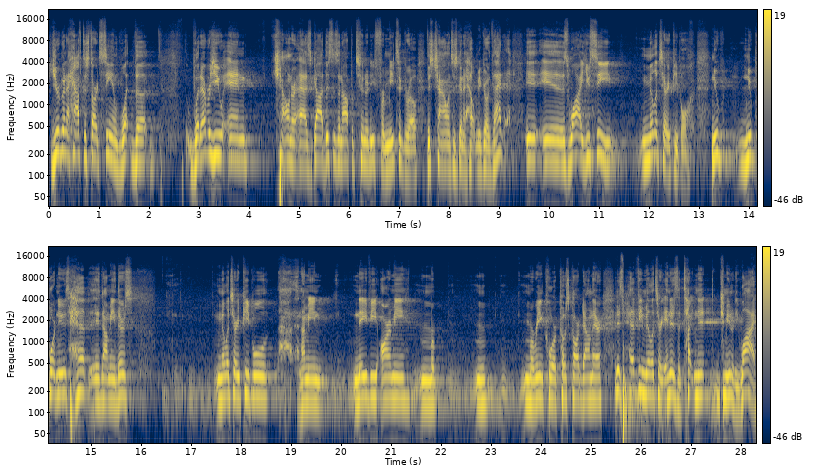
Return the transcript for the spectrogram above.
you're gonna have to start seeing what the, whatever you encounter as God, this is an opportunity for me to grow. This challenge is gonna help me grow. That is why you see military people, New, Newport News, I mean, there's military people, and I mean, Navy, Army, Marine Corps, Coast Guard down there. It is heavy military and it is a tight knit community. Why?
